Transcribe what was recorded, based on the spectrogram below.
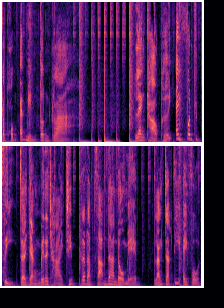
กับผมแอดมินต้นกล้าแหล่งข่าวเผย iPhone 14 จะยังไม่ได้ใช้ชิประดับ 3 นาโนเมตร หลังจากที่ iPhone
